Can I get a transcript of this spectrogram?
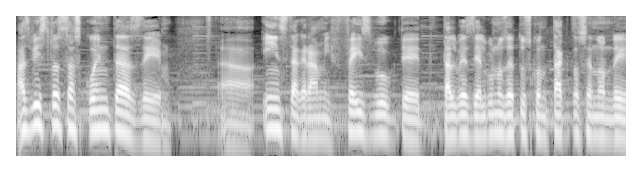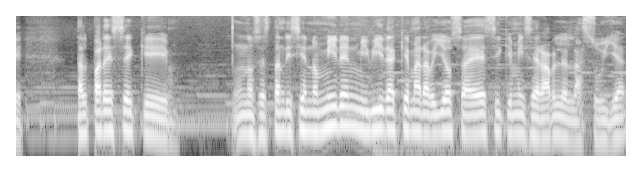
¿Has visto estas cuentas de uh, Instagram y Facebook de tal vez de algunos de tus contactos en donde tal parece que nos están diciendo, miren mi vida qué maravillosa es y qué miserable la suya.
